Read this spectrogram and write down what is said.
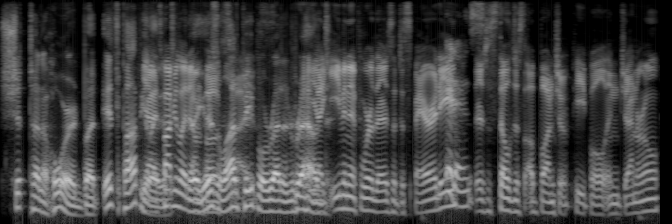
shit ton of horde, but it's populated. populated Like, on there's a both lot of people running around. Like even if where there's a disparity, It is. there's still just a bunch of people in general.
